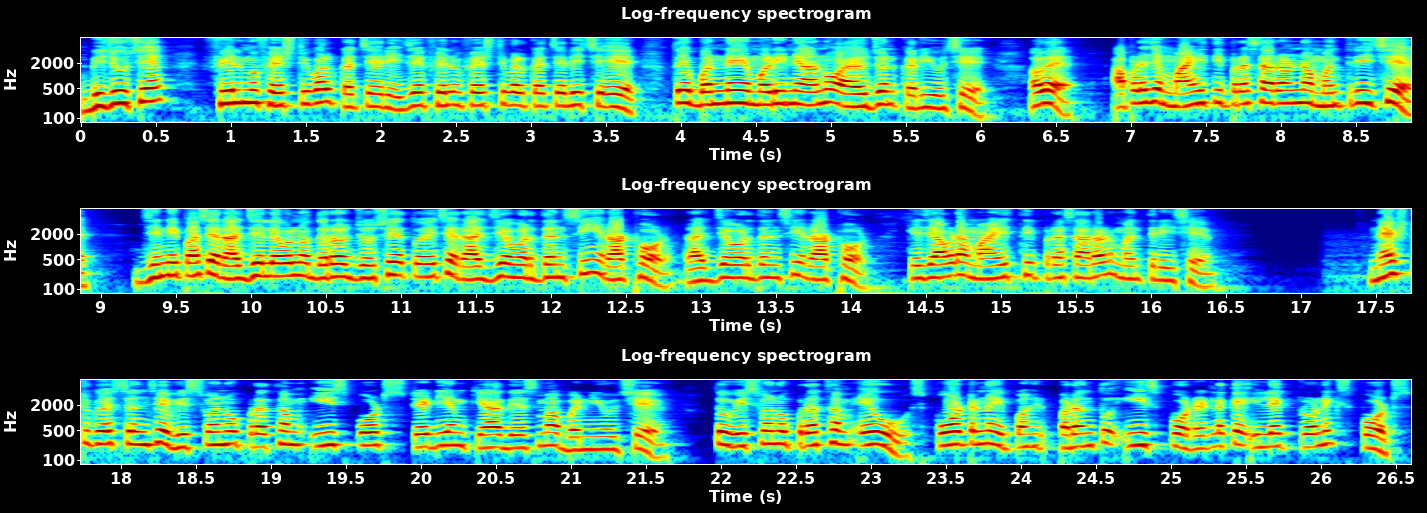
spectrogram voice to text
બીજું છે ફિલ્મ ફેસ્ટિવલ કચેરી. જે ફિલ્મ ફેસ્ટિવલ કચેરી છે એ. તો એ બંનેએ મળીને આનું આયોજન કર્યું છે. હવે આપણે જે માહિતી પ્રસારણના મંત્રી છે, જેની પાસે રાજ્ય લેવલનો દરજ્જો છે, તો એ છે રાજ્યવર્ધનસિંહ રાઠોડ. રાજ્યવર્ધનસિંહ રાઠોડ, કે જે આપણા માહિતી પ્રસારણ મંત્રી છે. નેક્સ્ટ ક્વેશ્ચન છે, વિશ્વનું પ્રથમ ઈ સ્પોર્ટ્સ સ્ટેડિયમ કયા દેશમાં બન્યું છે? તો વિશ્વનું પ્રથમ એવું સ્પોર્ટ નહીં પરંતુ ઈ સ્પોર્ટ એટલે કે ઇલેક્ટ્રોનિક સ્પોર્ટ્સ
